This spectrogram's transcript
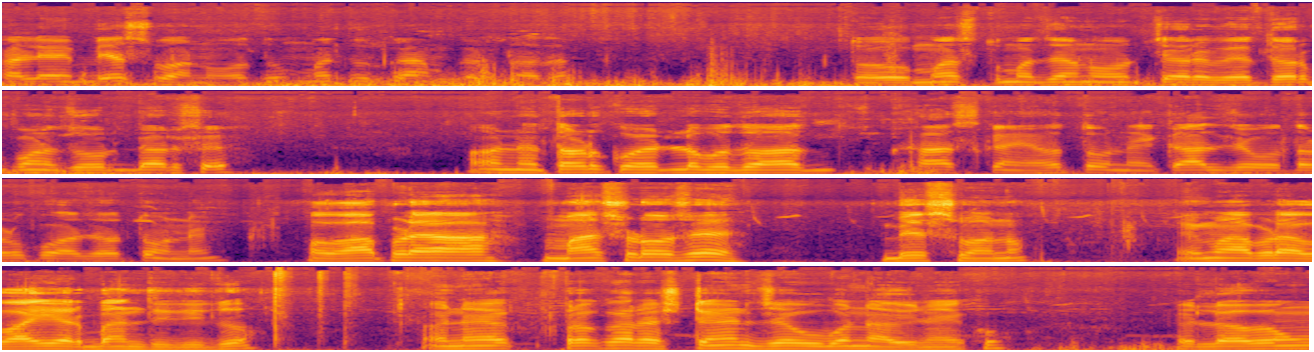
ખાલી અહીં બેસવાનું હતું. મજૂર કામ કરતા હતા. તો મસ્ત મજાનું અત્યારે વેધર પણ જોરદાર છે. અને તડકો એટલો બધો આ ખાસ કંઈ હતો નહીં. કાલ જેવો તડકો આજ હતો નહીં. હવે આપણે આ માસડો છે બેસવાનો. એમાં આપણે વાયર બાંધી દીધો. અને એક પ્રકારે સ્ટેન્ડ જેવું બનાવી નાખ્યું. એટલે હવે હું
